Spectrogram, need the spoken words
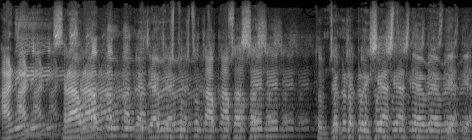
आणि श्रावणात देऊ नका ज्यावेळेस तुमचं कापूस असेल तुमच्याकडे पैसे असतील त्यावेळेस द्या.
